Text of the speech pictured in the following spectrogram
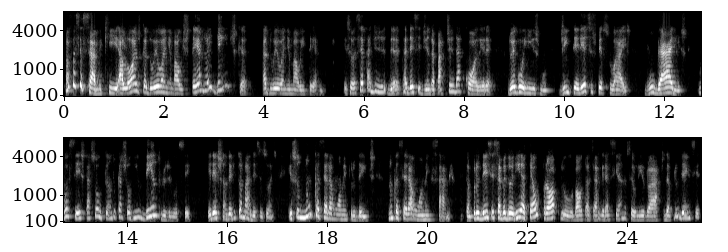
Mas você sabe que a lógica do eu animal externo é idêntica à do eu animal interno. E se você está tá decidindo a partir da cólera, do egoísmo, de interesses pessoais vulgares, você está soltando o cachorrinho dentro de você e deixando ele tomar decisões. Isso nunca será um homem prudente, nunca será um homem sábio. Então, prudência e sabedoria, até o próprio Baltasar Graciano, seu livro A Arte da Prudência,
